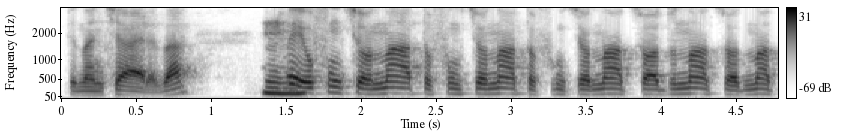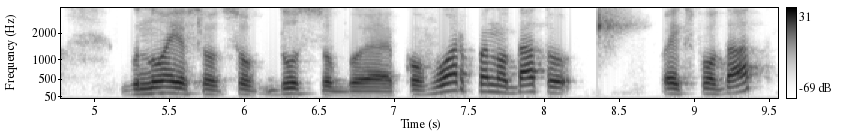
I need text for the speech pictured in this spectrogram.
financiare, da? Mm-hmm. Păi, au funcționat, au funcționat, au funcționat, s-au adunat, s-au adunat, gunoiul s-a, s-a dus sub uh, covor, până odată a explodat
